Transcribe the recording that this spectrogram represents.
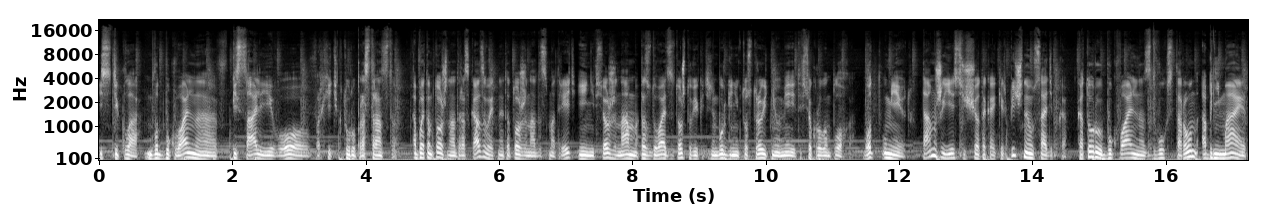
из стекла. Вот буквально вписали его в архитектуру пространства. Об этом тоже надо рассказывать, на это тоже надо смотреть. И не все же нам раздувать за то, что в Екатеринбурге никто строить не умеет и все кругом плохо. Вот умеют. Там же есть еще такая кирпичная усадебка, которую буквально с двух сторон обнимает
